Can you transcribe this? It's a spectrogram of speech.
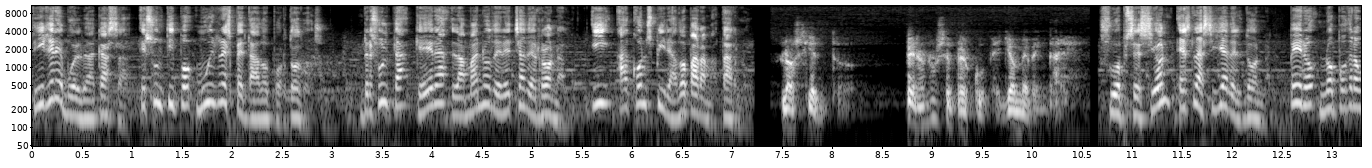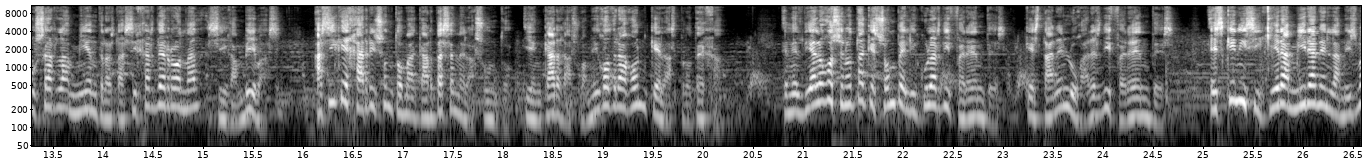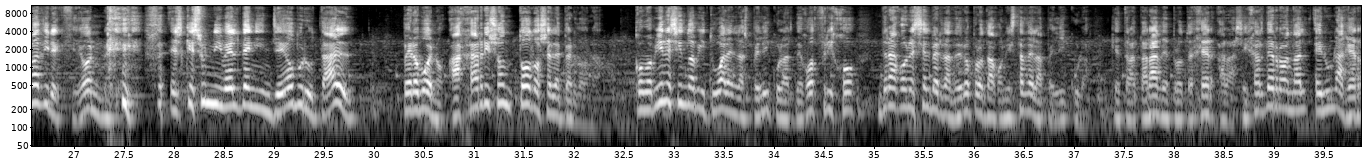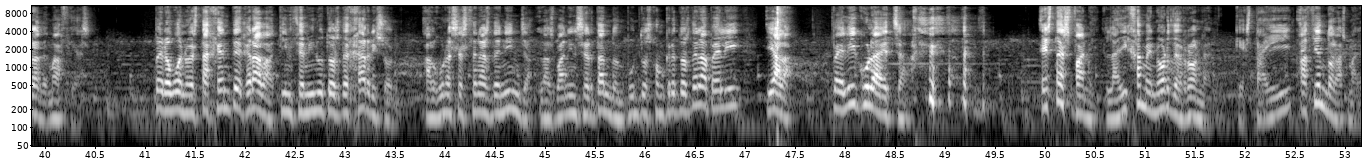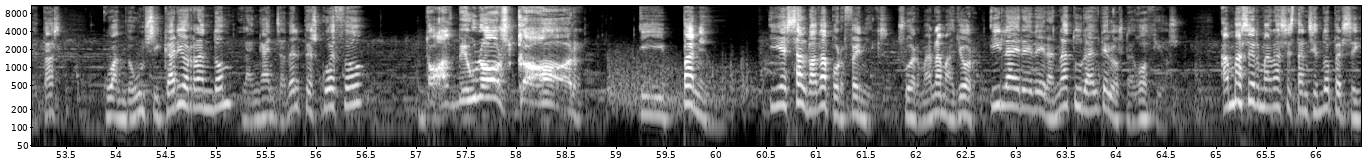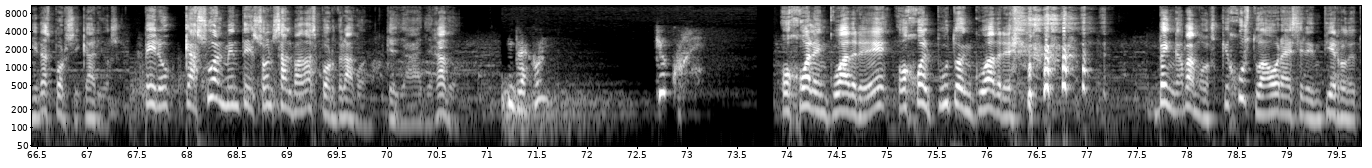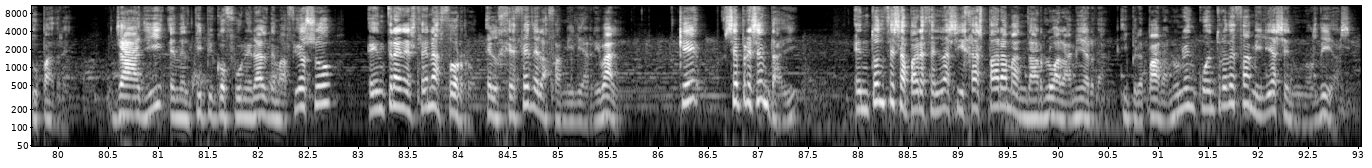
Tigre vuelve a casa, es un tipo muy respetado por todos. Resulta que era la mano derecha de Ronald, y ha conspirado para matarlo. Lo siento, pero no se preocupe, yo me vengaré. Su obsesión es la silla del Don, pero no podrá usarla mientras las hijas de Ronald sigan vivas. Así que Harrison toma cartas en el asunto, y encarga a su amigo Dragon que las proteja. En el diálogo se nota que son películas diferentes, que están en lugares diferentes. Es que ni siquiera miran en la misma dirección. es que es un nivel de ninjeo brutal. Pero bueno, a Harrison todo se le perdona. Como viene siendo habitual en las películas de Godfrey Ho, Dragon es el verdadero protagonista de la película, que tratará de proteger a las hijas de Ronald en una guerra de mafias. Pero bueno, esta gente graba 15 minutos de Harrison, algunas escenas de ninja las van insertando en puntos concretos de la peli, y ¡ala! ¡Película hecha! esta es Fanny, la hija menor de Ronald, que está ahí haciendo las maletas, cuando un sicario random la engancha del pescuezo... ¡Dadme un Oscar! Y ¡Panium! Y es salvada por Fénix, su hermana mayor, y la heredera natural de los negocios. Ambas hermanas están siendo perseguidas por sicarios, pero casualmente son salvadas por Dragon, que ya ha llegado. Dragón, ¿qué ocurre? Ojo al encuadre, ¿eh? Ojo al puto encuadre. Venga, vamos, que justo ahora es el entierro de tu padre. Ya allí, en el típico funeral de mafioso, entra en escena Zorro, el jefe de la familia rival, que se presenta ahí. Entonces aparecen las hijas para mandarlo a la mierda, y preparan un encuentro de familias en unos días.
